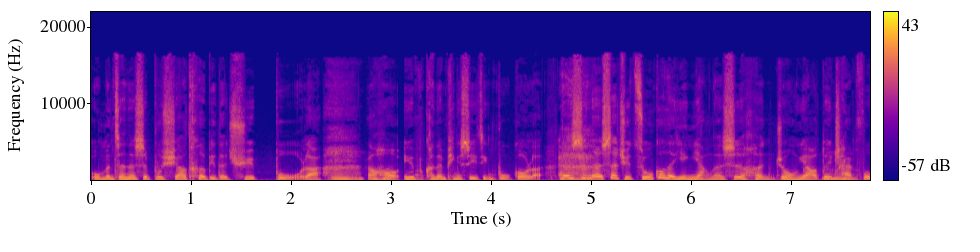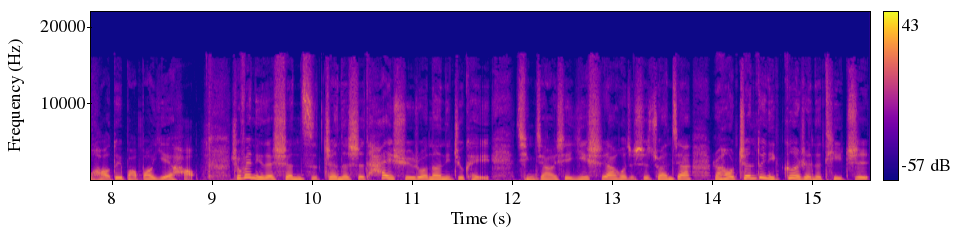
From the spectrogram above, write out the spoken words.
我们真的是不需要特别的去补了。嗯，然后因为可能平时已经补够了，但是呢，摄取足够的营养呢是很重要，对产妇好，对宝宝也好。除非你的身子真的是太虚弱，那你就可以请教。叫一些医师啊，或者是专家，然后针对你个人的体质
